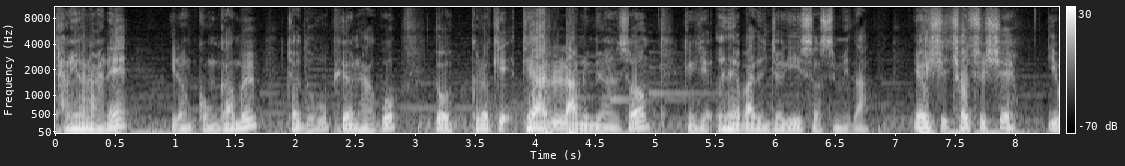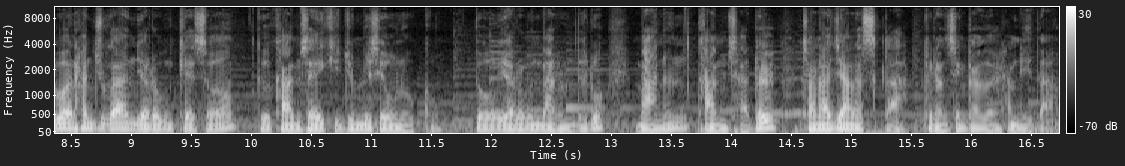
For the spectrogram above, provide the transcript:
당연하네. 이런 공감을 저도 표현하고 또 그렇게 대화를 나누면서 굉장히 은혜 받은 적이 있었습니다. 영씨, 철수 씨, 이번 한 주간 여러분께서 그 감사의 기준을 세워놓고 또 여러분 나름대로 많은 감사를 전하지 않았을까 그런 생각을 합니다.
